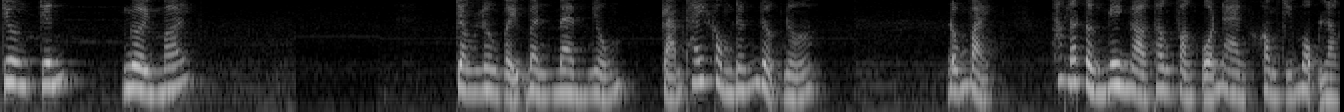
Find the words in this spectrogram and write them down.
Chương 9 người mới. Chân lương Vĩ bình mềm nhũng cảm thấy không đứng được nữa. Đúng vậy, hắn đã từng nghi ngờ thân phận của nàng không chỉ một lần.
